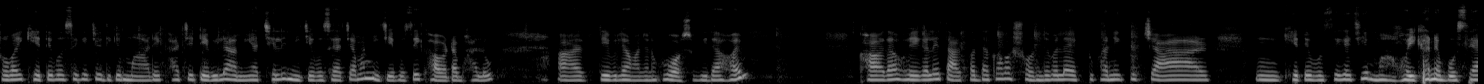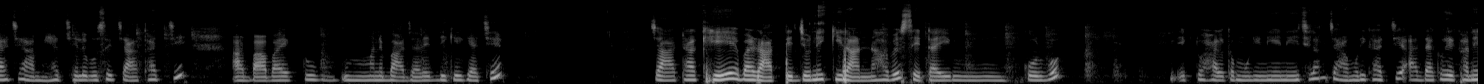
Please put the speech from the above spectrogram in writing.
সবাই খেতে বসে গেছি ওদিকে মারে খাচ্ছে টেবিলে, আমি আর ছেলে নিচে বসে আছে। আমার নিচে বসেই খাওয়াটা ভালো। আর টেবিলে আমার যেন খুব অসুবিধা হয়। খাওয়া দাওয়া হয়ে গেলে তারপর দেখো আবার সন্ধেবেলা একটুখানি একটু চা আর খেতে বসে গেছি। মা ওইখানে বসে আছে, আমি আর ছেলে বসে চা খাচ্ছি। আর বাবা একটু মানে বাজারের দিকে গেছে। চাটা খেয়ে এবার রাতের জন্যে কি রান্না হবে সেটাই করব। একটু হালকা মুড়ি নিয়ে নিয়েছিলাম, চা মুড়ি খাচ্ছি। আর দেখো এখানে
